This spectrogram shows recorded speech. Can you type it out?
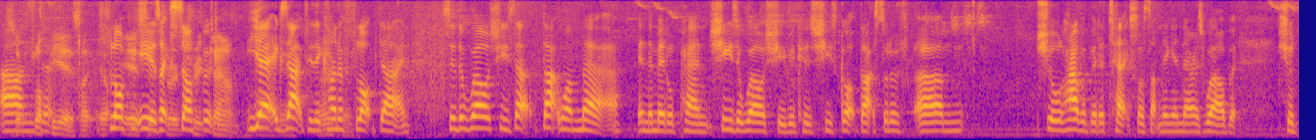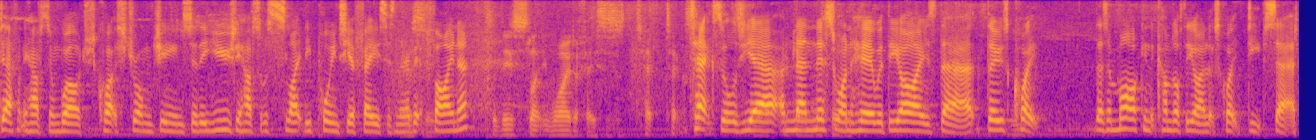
And, uh, floppy ears, like floppy ears ears, like Suffolk. down. Yeah, exactly. They kind of flop down. So the Welshies, that that one there in the middle pen, she's a Welshie because she's got that sort of. Um, she'll have a bit of text or something in there as well, but she'll definitely have some Welsh, which is quite strong genes. So they usually have sort of slightly pointier faces and they're a I bit see. finer. So these slightly wider faces, te- texels. Texels, yeah, and okay, then this one here with the eyes there, those quite. There's a marking that comes off the eye looks quite deep set.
